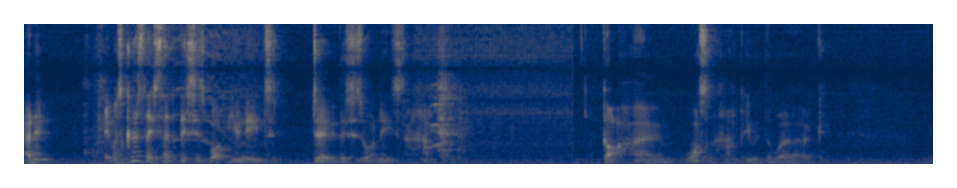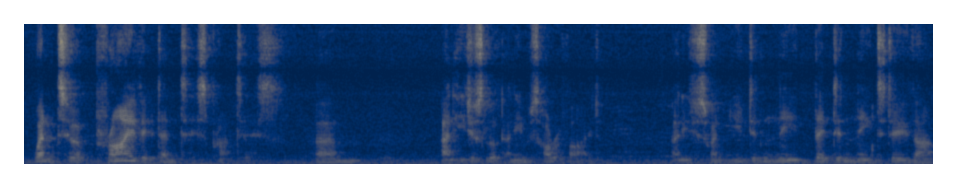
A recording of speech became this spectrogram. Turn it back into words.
and it, it was because they said this is what you need to do, this is what needs to happen. Got home, wasn't happy with the work, went to a private dentist practice, um, and he just looked and he was horrified. And he just went, you didn't need, they didn't need to do that.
